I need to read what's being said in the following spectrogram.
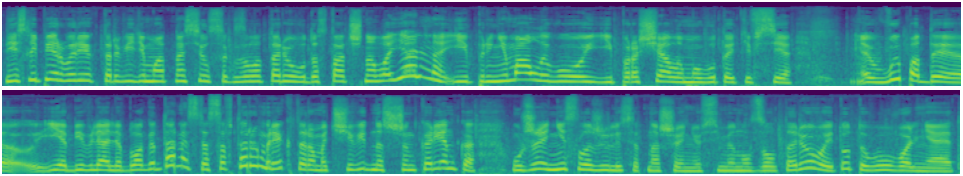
Если первый ректор, видимо, относился к Золотареву достаточно лояльно и принимал его, и прощал ему вот эти все выпады и объявляли благодарность, а со вторым ректором, очевидно, с Шинкаренко уже не сложились отношения у Семена Золотарева, и тот его увольняет.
